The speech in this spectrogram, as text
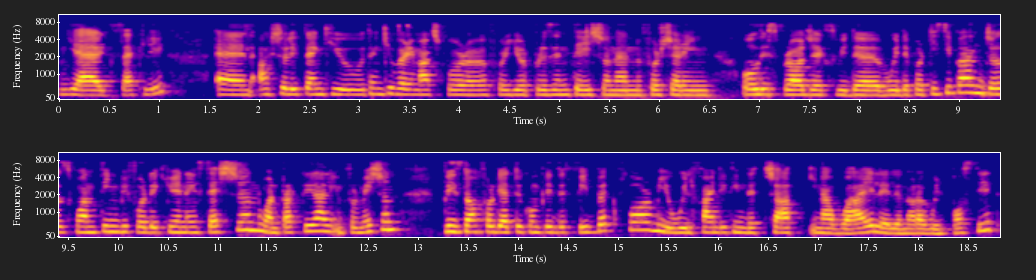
Yeah, exactly. And actually, thank you, thank you very much for uh, for your presentation and for sharing all these projects with the with the participants. Just one thing before the Q and A session, one practical information. Please don't forget to complete the feedback form. You will find it in the chat in a while. Eleonora will post it.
